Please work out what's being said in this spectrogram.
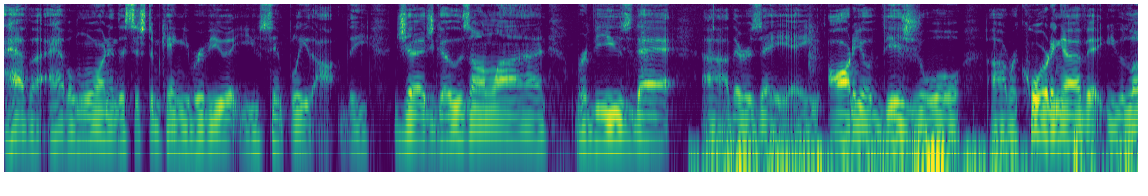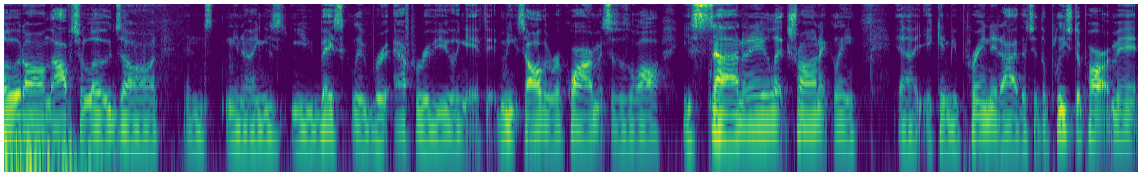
I have a I have a warrant in the system. Can you review it? You simply the, the judge goes online, reviews that uh, there's a, a audio visual uh, recording of it. You load on, the officer loads on, and you know, and you, you basically re- after reviewing it, if it meets all the requirements of the law, you sign it electronically. Uh, it can be printed either to the police department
